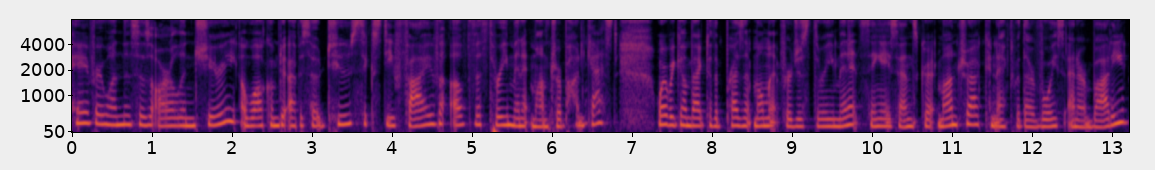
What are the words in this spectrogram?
Hey everyone, this is Arlen Shiri. Welcome to episode 265 of the Three Minute Mantra Podcast, where we come back to the present moment for just three minutes, sing a Sanskrit mantra, connect with our voice and our body.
